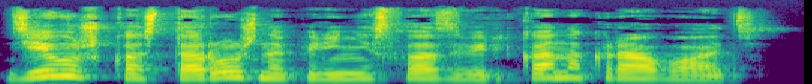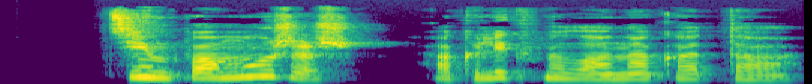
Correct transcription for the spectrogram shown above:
Девушка осторожно перенесла зверька на кровать. «Тим, поможешь?» – окликнула она кота.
